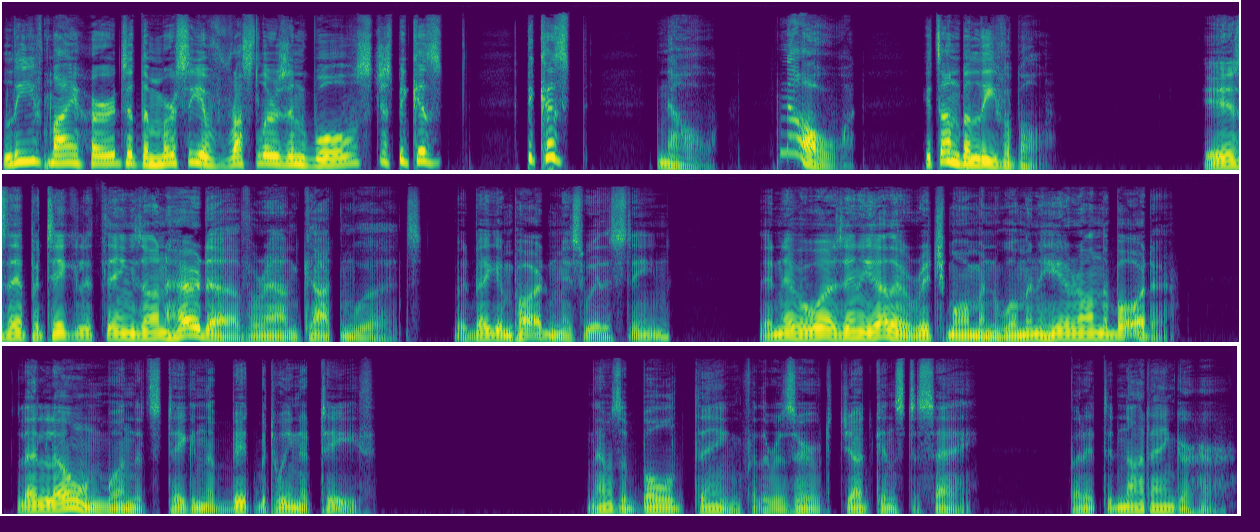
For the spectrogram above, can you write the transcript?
leave my herds at the mercy of rustlers and wolves just because. because. No. No. It's unbelievable. Is there particular things unheard of around Cottonwoods? But begging pardon, Miss Withersteen, there never was any other rich Mormon woman here on the border, let alone one that's taken the bit between her teeth. That was a bold thing for the reserved Judkins to say, but it did not anger her.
